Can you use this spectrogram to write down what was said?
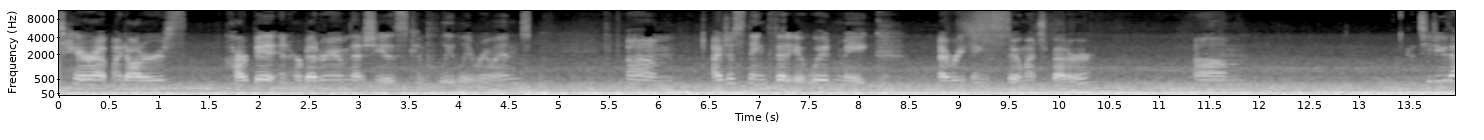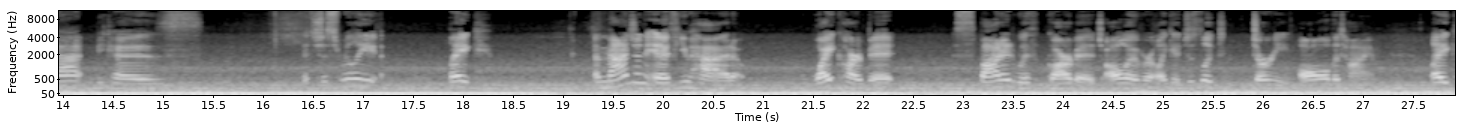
tear up my daughter's carpet in her bedroom that she is completely ruined. Um, I just think that it would make everything so much better um, to do that because it's just really like imagine if you had white carpet spotted with garbage all over like it just looked dirty all the time like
